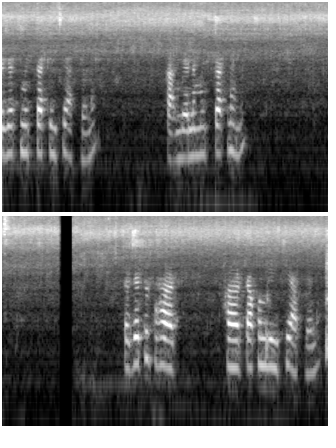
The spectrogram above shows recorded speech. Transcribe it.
त्याच्यात मीठ टाकायचे आपल्याला. कांद्याला मीठ टाकलं ना. त्याच्यातच हळद हळद टाकून घ्यायची आपल्याला.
